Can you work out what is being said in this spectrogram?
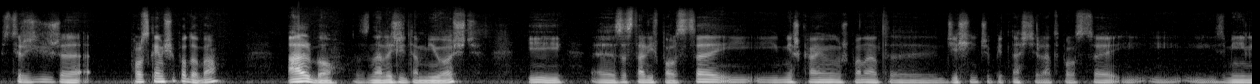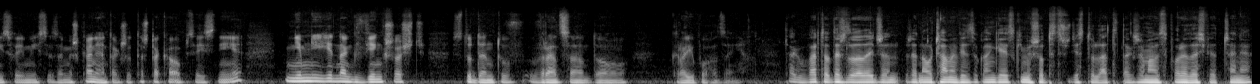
stwierdzili, że Polska im się podoba, albo znaleźli tam miłość i E, zostali w Polsce i, i, mieszkają już ponad 10 e, czy 15 lat w Polsce i, i, i, zmienili swoje miejsce zamieszkania, także też taka opcja istnieje. Niemniej jednak większość studentów wraca do kraju pochodzenia. Tak, warto też dodać, że, że nauczamy w języku angielskim już od 30 lat, także mamy spore doświadczenie,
